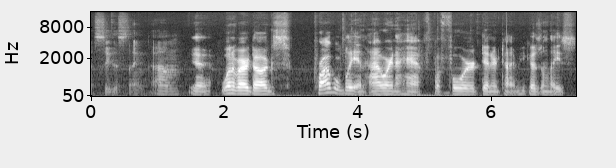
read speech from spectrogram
let's see this thing. Um, Yeah, one of our dogs, probably an hour and a half before dinner time, he goes and lays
